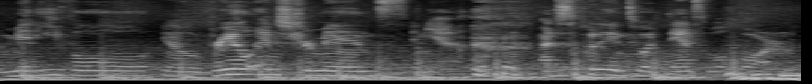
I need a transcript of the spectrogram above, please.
medieval you know, real instruments, and yeah, I just put it into a danceable form.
